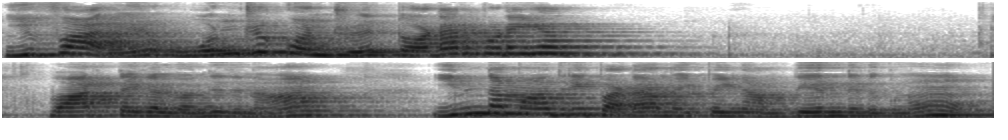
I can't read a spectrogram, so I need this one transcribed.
இவ்வாறு ஒன்றுக்கொன்று தொடர்புடைய வார்த்தைகள் வந்ததுன்னா இந்த மாதிரி பட அமைப்பை நாம் தேர்ந்தெடுக்கணும்.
